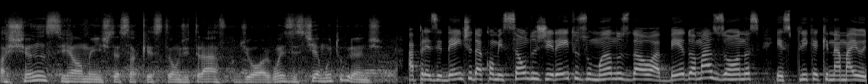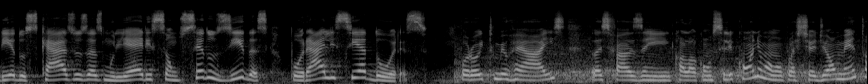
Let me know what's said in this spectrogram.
A chance realmente dessa questão de tráfico de órgão existir é muito grande. A presidente da Comissão dos Direitos Humanos da OAB do Amazonas explica que na maioria dos casos as mulheres são seduzidas por aliciadoras. Por 8 mil reais, elas fazem, colocam silicone, uma mamoplastia de aumento,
